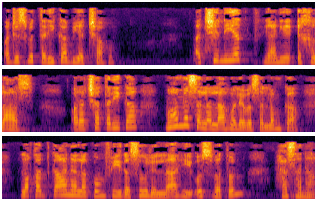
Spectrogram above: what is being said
اور جس میں طریقہ بھی اچھا ہو۔ اچھی نیت یعنی اخلاص اور اچھا طریقہ محمد صلی اللہ علیہ وسلم کا لقد کان لکم فی رسول اللہ اس وطن حسنا۔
